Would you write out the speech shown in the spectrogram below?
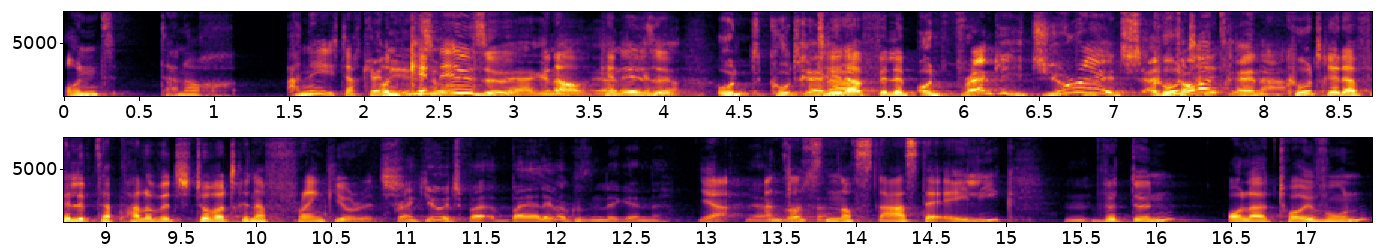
Und dann noch, ach nee, ich dachte, Ken und Ken Ilse. Ilse, Ja, genau, Ja, Ken Ilse. wir. Und Co-Trainer Trainer Philipp- Und Frankie Juric als Torwarttrainer. Co-Trainer Philipp Tapalovic, Torwarttrainer Frank Juric. Frank Juric, Bay- Bayer Leverkusen-Legende. Ja, Ja, ansonsten noch Stars der A-League. Wird dünn. Ola Toivon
